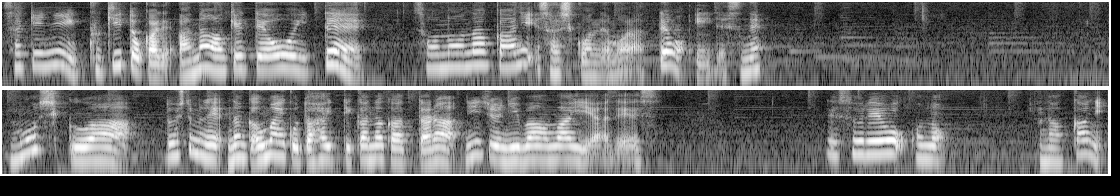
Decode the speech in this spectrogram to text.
先に茎とかで穴を開けておいてその中に差し込んでもらってもいいですね。もしくはどうしてもねなんかうまいこと入っていかなかったら22番ワイヤーです。でそれをこの中に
